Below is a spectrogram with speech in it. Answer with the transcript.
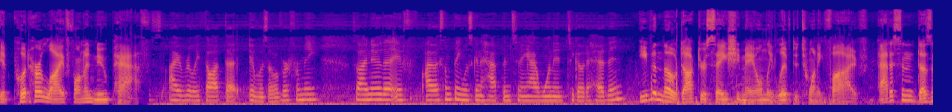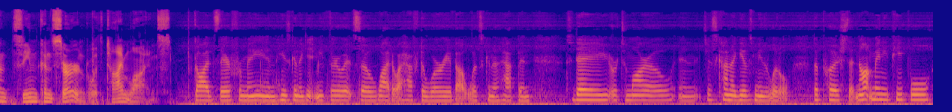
it put her life on a new path. I really thought that it was over for me. So I knew that if I, something was going to happen to me, I wanted to go to heaven. Even though doctors say she may only live to 25, Addison doesn't seem concerned with timelines. God's there for me and He's going to get me through it, so why do I have to worry about what's going to happen today or tomorrow? And it just kind of gives me the little the push that not many people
